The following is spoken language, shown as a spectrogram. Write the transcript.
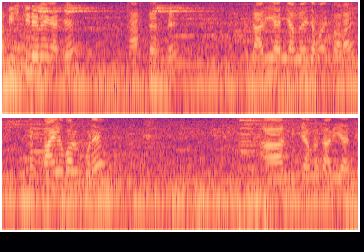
আমার বৃষ্টি নেমে গেছে আস্তে আস্তে। দাঁড়িয়ে আছি আমরা এই দেখো তলায়। এটা ফ্লাইওভার উপরে। আর নিচে আমরা দাঁড়িয়ে আছি।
